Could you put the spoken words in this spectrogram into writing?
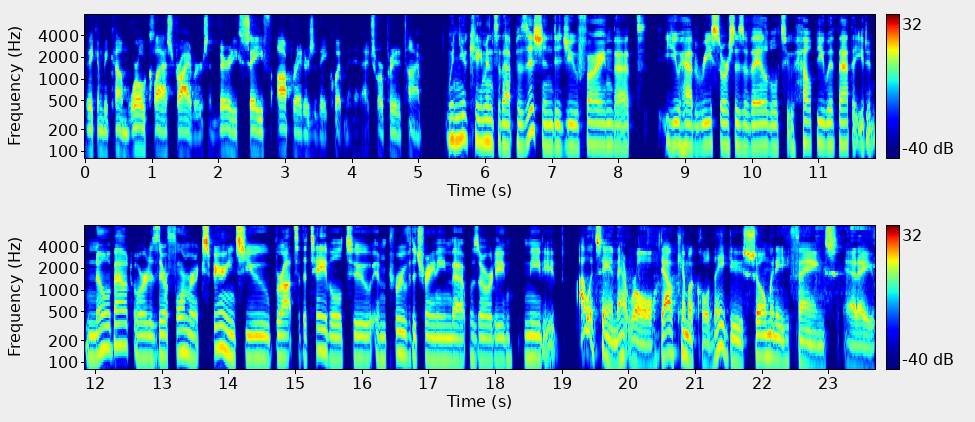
they can become world class drivers and very safe operators of the equipment in that short period of time. When you came into that position, did you find that you had resources available to help you with that that you didn't know about? Or is there a former experience you brought to the table to improve the training that was already needed? I would say in that role, Dow Chemical, they do so many things at a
